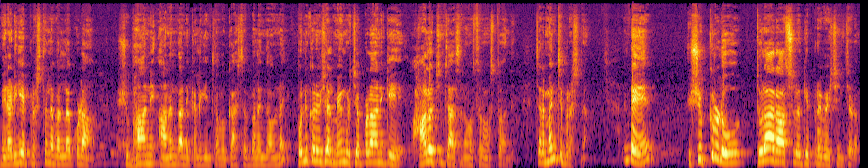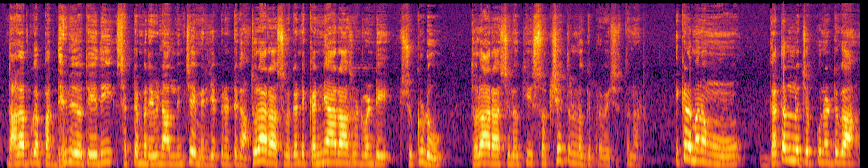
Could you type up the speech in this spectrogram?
మీరు అడిగే ప్రశ్నల వల్ల కూడా శుభాన్ని ఆనందాన్ని కలిగించే అవకాశాలు బలంగా ఉన్నాయి. కొన్ని కొన్ని విషయాలు మేము కూడా చెప్పడానికి ఆలోచించాల్సిన అవసరం వస్తుంది. చాలా మంచి ప్రశ్న. అంటే శుక్రుడు తులారాశిలోకి ప్రవేశించడం. దాదాపుగా పద్దెనిమిదవ తేదీ సెప్టెంబర్ ఇరవై నాలుగు నుంచే మీరు చెప్పినట్టుగా తులారాశిలోకి అంటే కన్యారాశి ఉన్నటువంటి శుక్రుడు తులారాశిలోకి స్వక్షేత్రంలోకి ప్రవేశిస్తున్నాడు. ఇక్కడ మనము గతంలో చెప్పుకున్నట్టుగా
